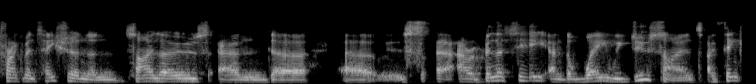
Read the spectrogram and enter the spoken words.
fragmentation and silos and uh, uh, our ability and the way we do science, I think,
